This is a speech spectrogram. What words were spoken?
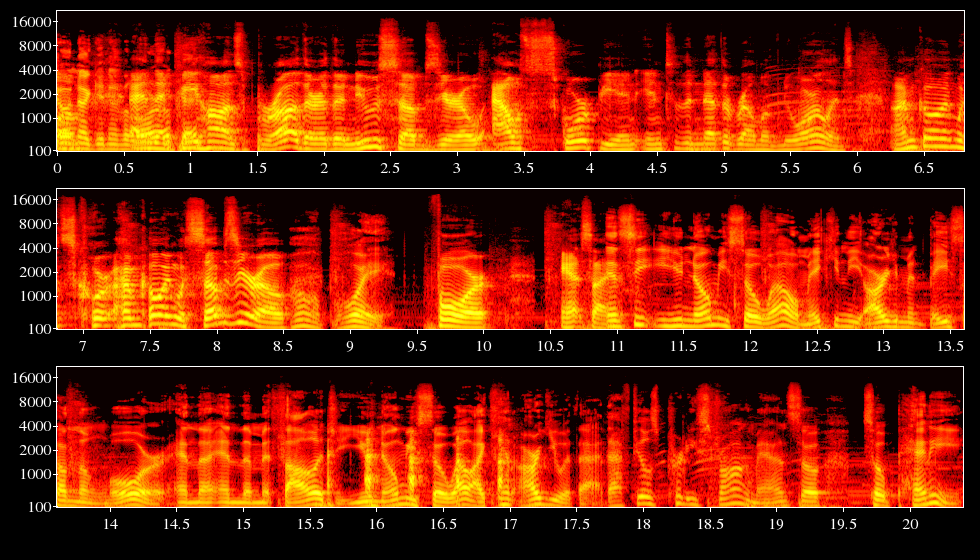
go. Now into the And lore. then okay. Bi-Han's brother, the new Sub Zero, outs Scorpion into the Nether realm of New Orleans. I'm going with Scor- I'm going with Sub Zero Oh boy. for Ant Simon. And see, you know me so well, making the argument based on the lore and the and the mythology. You know me so well, I can't argue with that. That feels pretty strong, man. So so Penny,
